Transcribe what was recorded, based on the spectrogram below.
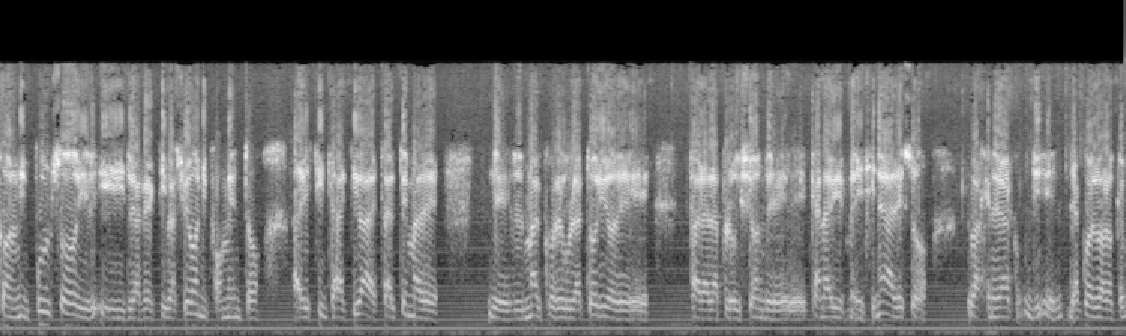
con, impulso y, la reactivación y fomento a distintas actividades. Está el tema de, del marco regulatorio de para la producción de, cannabis medicinal, eso va a generar, de acuerdo a lo que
